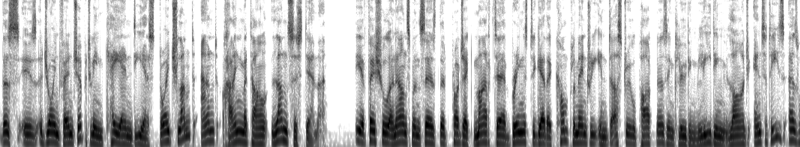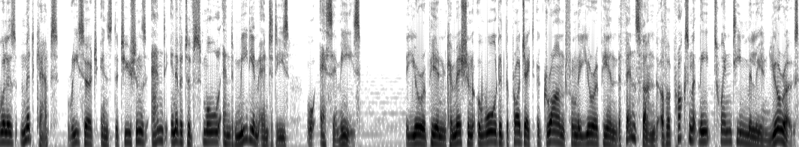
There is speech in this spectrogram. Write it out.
This is a joint venture between KNDS Deutschland and Rheinmetall Landsysteme. The official announcement says that Project Marte brings together complementary industrial partners, including leading large entities as well as mid-caps, research institutions, and innovative small and medium entities, or SMEs. The European Commission awarded the project a grant from the European Defence Fund of approximately 20 million euros.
